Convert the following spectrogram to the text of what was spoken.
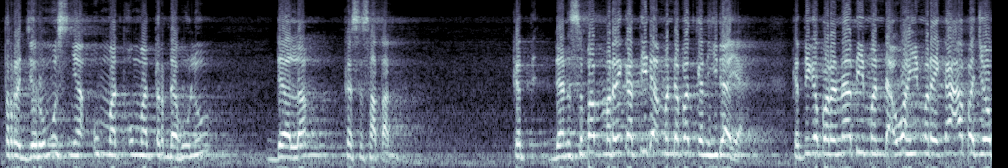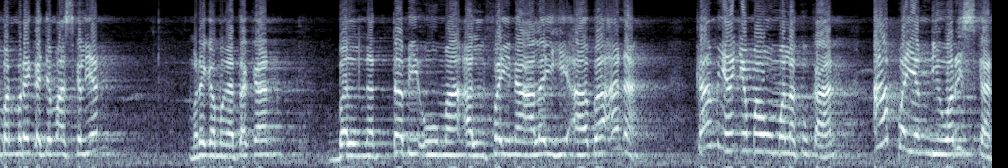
terjerumusnya umat-umat terdahulu dalam kesesatan. Dan sebab mereka tidak mendapatkan hidayah. Ketika para nabi mendakwahi mereka, apa jawaban mereka jemaah sekalian? Mereka mengatakan, bal nattabi'u ma alfaina alaihi aba'ana. Kami hanya mau melakukan apa yang diwariskan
